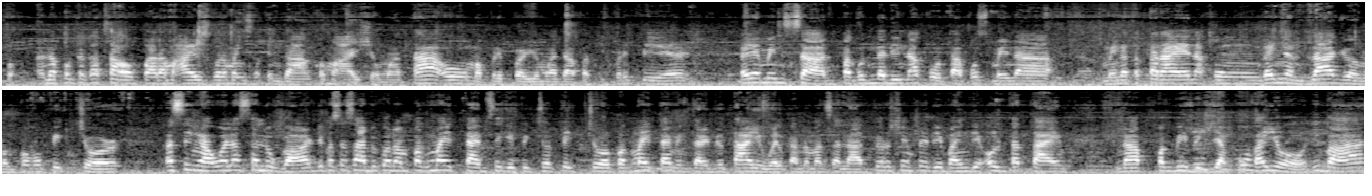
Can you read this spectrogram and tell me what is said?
ano pagkakataon para maayos ko naman yung sa tindahan ko, maayos yung mga tao, ma-prepare yung mga dapat i-prepare. Kaya minsan, pagod na din ako, tapos may na may natatarayan akong ganyan vlogger, magpapapicture. Kasi nga, wala sa lugar. Di ba sasabi ko nang pag may time, sige, picture-picture. Pag may time, interview tayo. Welcome naman sa lahat. Pero syempre, di ba, hindi all the time na pagbibigyan ko kayo, di ba?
